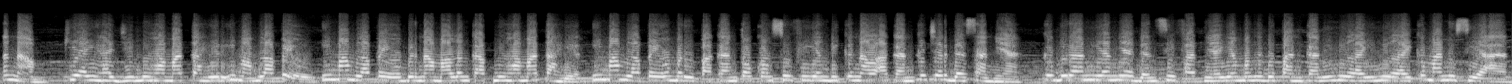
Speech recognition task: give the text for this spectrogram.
6. Kiai Haji Muhammad Tahir Imam Lapeo Imam Lapeo bernama lengkap Muhammad Tahir Imam Lapeo merupakan tokoh sufi yang dikenal akan kecerdasannya, keberaniannya dan sifatnya yang mengedepankan nilai-nilai kemanusiaan.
